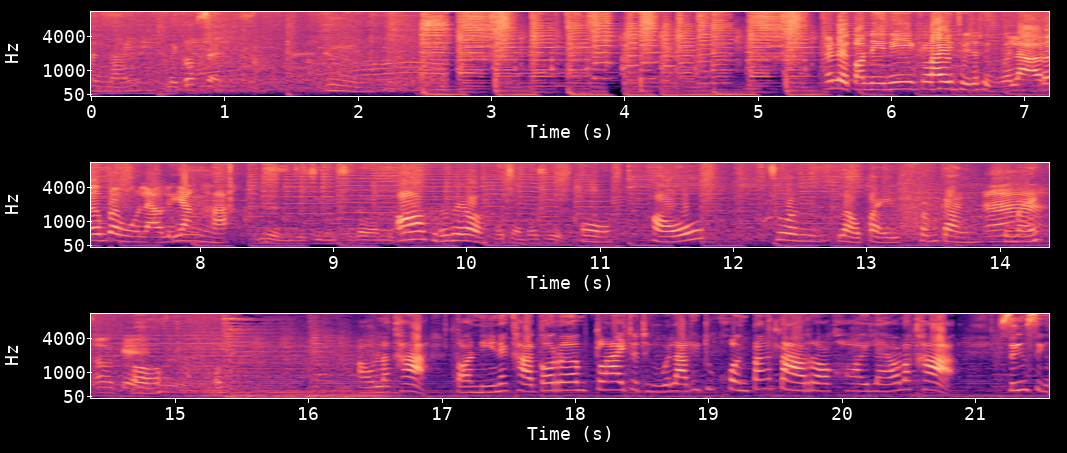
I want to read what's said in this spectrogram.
อันนั้นแล้วก็แสนค่ะอืมงั้นเดี๋ยวตอนนี้นี่ใกล้จะถึงเวลาเริ่มประมูลแล้วหรือยังคะหนื่อยจริงๆสุดแล้วอ๋อคือเร็วเขาจำเขาชื่อโเขาชวนเราไปพร้อมกันใช่ไหมโอเค เอาละค่ะ ตอนนี้นะคะก็เริ่มใกล้จะถึงเวลาที่ทุกคนตั้งตารอคอยแล้วละค่ะ ซึ่งสิ่ง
